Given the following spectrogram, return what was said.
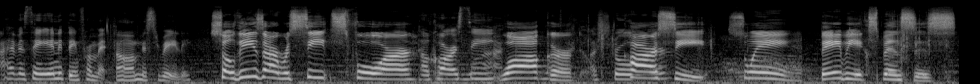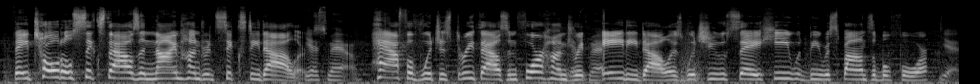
I haven't seen anything from it, um, Mr. Bailey. So these are receipts for A car seat, walker, a stroller. car seat, swing, baby expenses. They total $6,960. Yes, ma'am. Half of which is $3,480, which you say he would be responsible for. Yes.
